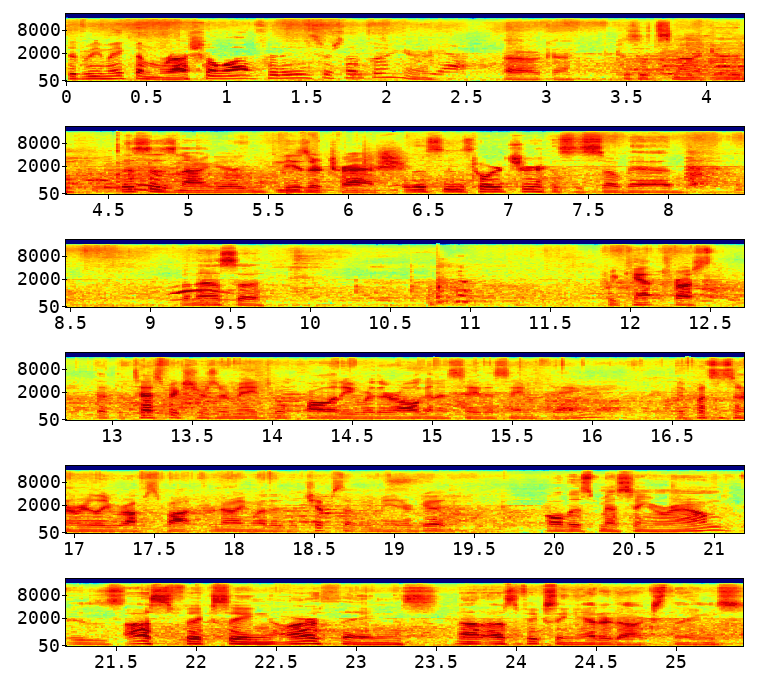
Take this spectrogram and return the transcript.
Did we make them rush a lot for these or something? Or? Yeah. Oh, okay. Because it's not good. This is not good. These are trash. This is torture. This is so bad. Vanessa, if we can't trust that the test fixtures are made to a quality where they're all going to say the same thing, it puts us in a really rough spot for knowing whether the chips that we made are good. All this messing around is us fixing our things, not us fixing Edadoc's things.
